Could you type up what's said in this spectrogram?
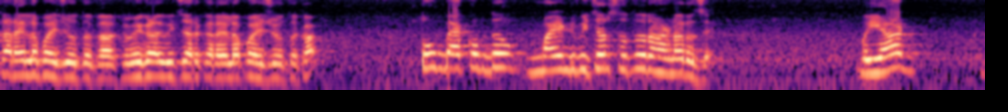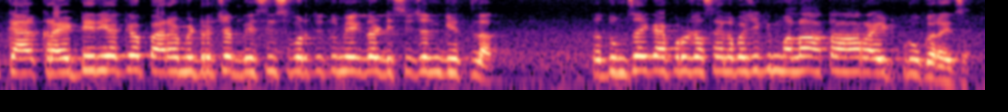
करायला पाहिजे होतं का? वेगळा विचार करायला पाहिजे होतं का? तो बॅक ऑफ द माइंड विचार सतत राहणारच आहे. मग ह्या कॅ क्रायटेरिया किंवा पॅरामीटरच्या बेसिसवरती तुम्ही एकदा डिसिजन घेतलात तर तुमचा एक अप्रोच असायला पाहिजे की मला आता हा राईट प्रूव्ह करायचा आहे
